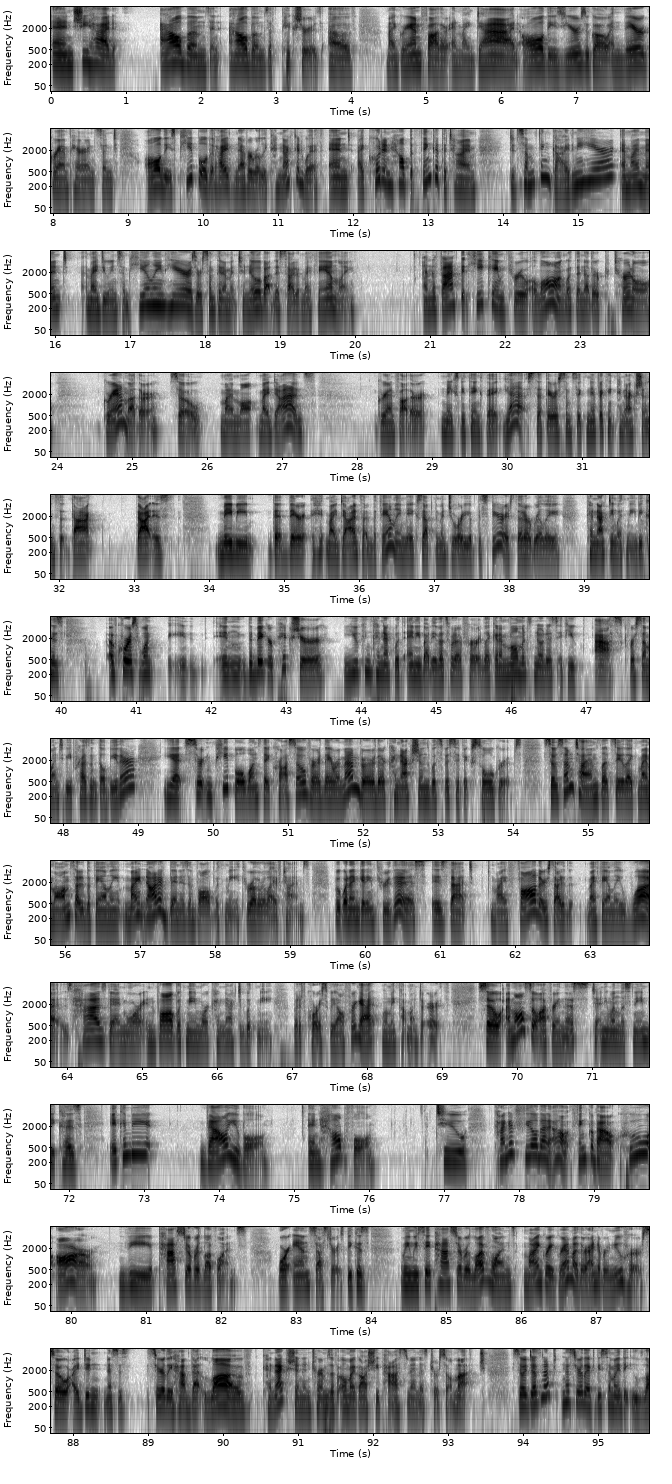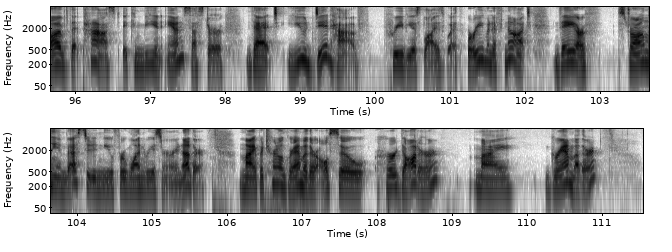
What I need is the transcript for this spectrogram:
and she had albums and albums of pictures of my grandfather and my dad all these years ago and their grandparents and all these people that I'd never really connected with. And I couldn't help but think at the time, did something guide me here? Am I meant, am I doing some healing here? Is there something I'm meant to know about this side of my family? And the fact that he came through along with another paternal grandmother, so my mom, my dad's grandfather makes me think that yes, that there is some significant connections that that that is maybe that there my dad's side of the family makes up the majority of the spirits that are really connecting with me because of course one in the bigger picture you can connect with anybody. That's what I've heard. Like in a moment's notice, if you ask for someone to be present, they'll be there. Yet certain people, once they cross over, they remember their connections with specific soul groups. So sometimes, let's say like my mom's side of the family might not have been as involved with me through other lifetimes. But what I'm getting through this is that my father's side of the, my family was, has been more involved with me, more connected with me. But of course, we all forget when we come onto earth. So I'm also offering this to anyone listening because it can be valuable and helpful to kind of feel that out. Think about who are the passed over loved ones or ancestors because I mean, we say passed over loved ones. My great grandmother, I never knew her. So I didn't necessarily have that love connection in terms of, oh my gosh, she passed and I missed her so much. So it doesn't necessarily have to be somebody that you loved that passed. It can be an ancestor that you did have previous lives with, or even if not, they are strongly invested in you for one reason or another. My paternal grandmother, also her daughter, my grandmother,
